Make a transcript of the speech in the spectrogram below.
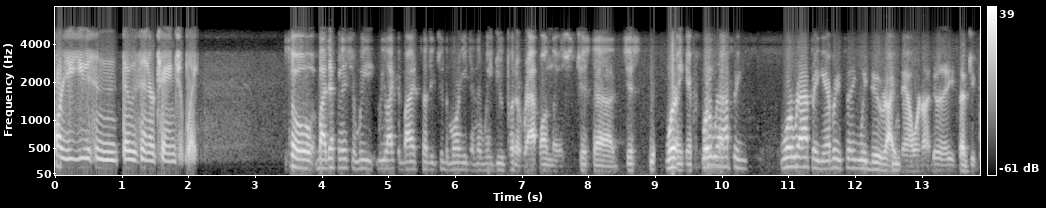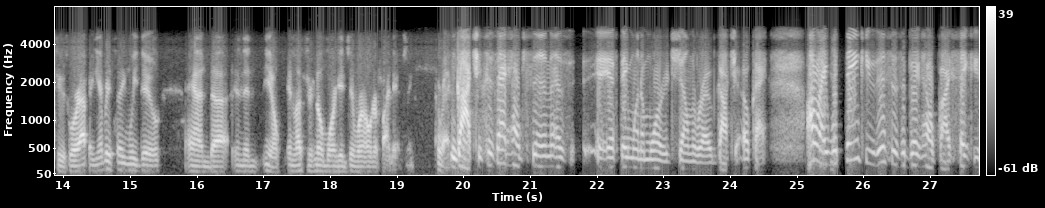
are you using those interchangeably? So by definition, we we like to buy it subject to the mortgage, and then we do put a wrap on those. Just uh, just we're make we're wrapping we're wrapping everything we do right now. We're not doing any subject tos. We're wrapping everything we do, and uh, and then you know unless there's no mortgage, then we're owner financing. Correct. Gotcha, because that helps them as if they want a mortgage down the road. Gotcha. Okay. All right. Well, thank you. This is a big help, guys. Thank you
